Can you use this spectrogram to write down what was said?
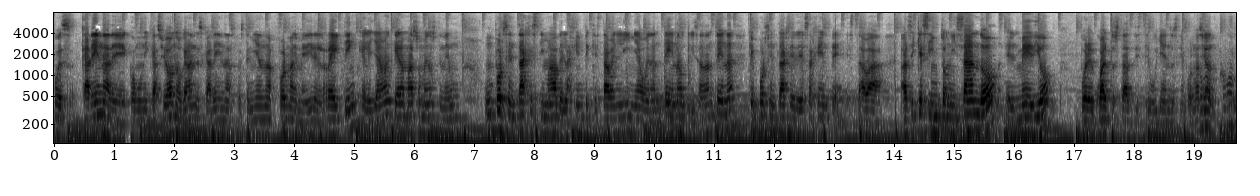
pues cadena de comunicación o grandes cadenas pues tenían una forma de medir el rating que le llaman que era más o menos tener un, un porcentaje estimado de la gente que estaba en línea o en antena, utilizando antena, qué porcentaje de esa gente estaba así que sintonizando el medio por el cual tú estás distribuyendo esta información. ¿Cómo,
